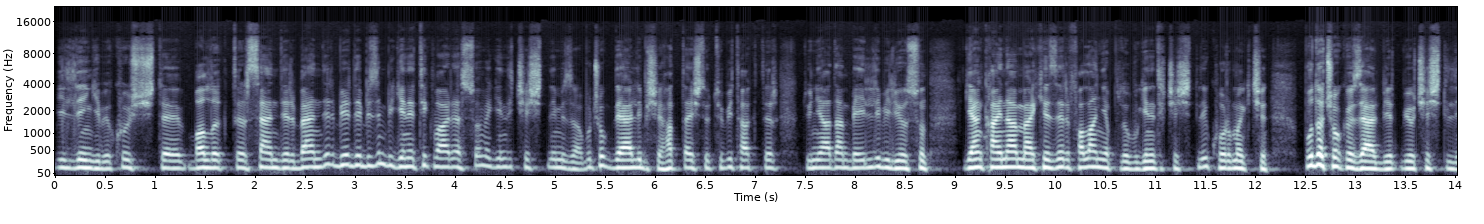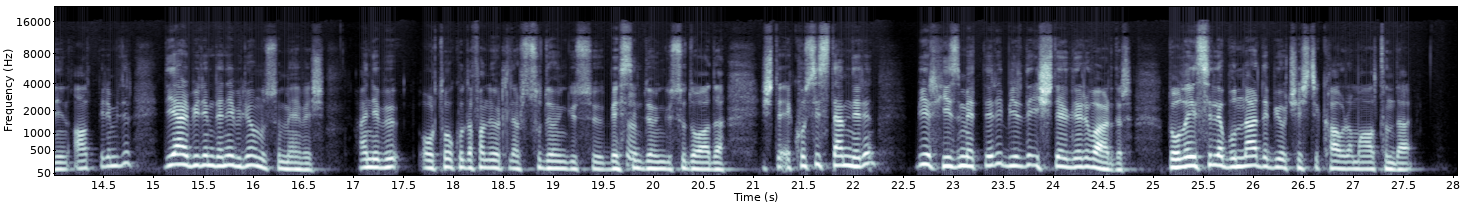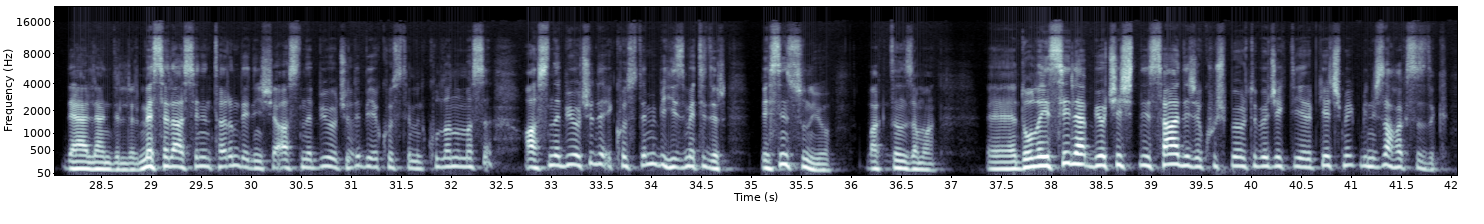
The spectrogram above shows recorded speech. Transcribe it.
Bildiğin gibi kuş işte balıktır, sendir, bendir. Bir de bizim bir genetik varyasyon ve genetik çeşitliliğimiz var. Bu çok değerli bir şey. Hatta işte TÜBİTAK'tır. Dünyadan belli biliyorsun. Gen kaynağı merkezleri falan yapılıyor bu genetik çeşitliliği korumak için. Bu da çok özel bir biyoçeşitliliğin alt birimidir. Diğer birim de ne biliyor musun Mehveş? Hani bu ortaokulda falan öğretiler su döngüsü, besin döngüsü doğada. İşte ekosistemlerin bir hizmetleri bir de işlevleri vardır. Dolayısıyla bunlar da biyoçeşitlik kavramı altında değerlendirilir. Mesela senin tarım dediğin şey aslında bir ölçüde bir ekosistemin kullanılması aslında bir ölçüde ekosistemin bir hizmetidir. Besin sunuyor baktığın zaman. Ee, dolayısıyla biyoçeşitliği sadece kuş börtü böcek diyerek geçmek birincisi haksızlık.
